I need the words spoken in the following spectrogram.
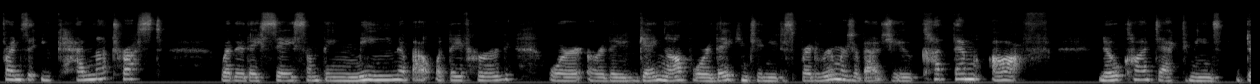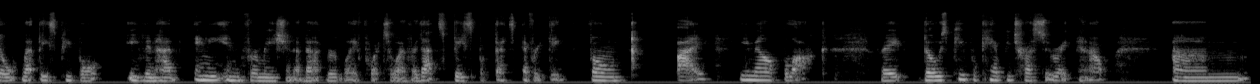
friends that you cannot trust, whether they say something mean about what they've heard or or they gang up or they continue to spread rumors about you cut them off. No contact means don't let these people even have any information about your life whatsoever. That's Facebook, that's everything. Phone, bye, email, block, right? Those people can't be trusted right now. Um,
